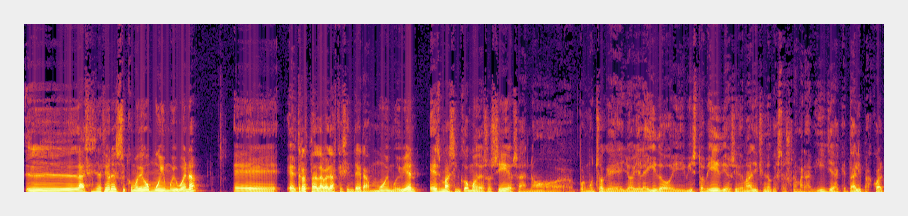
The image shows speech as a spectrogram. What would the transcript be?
La sensación es, como digo, muy muy buena. Eh, el trackpad la verdad es que se integra muy muy bien. Es más incómodo, eso sí, o sea, no por mucho que yo haya leído y visto vídeos y demás diciendo que esto es una maravilla, que tal y pascual.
